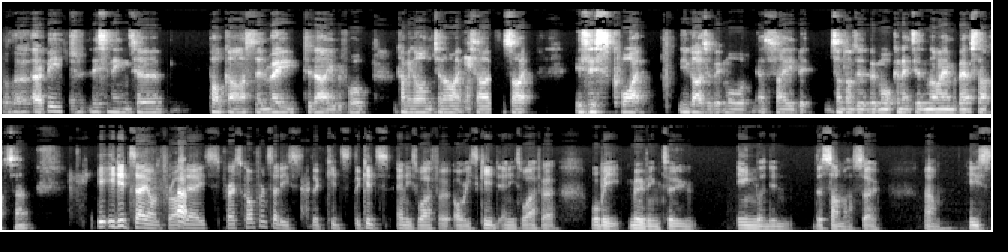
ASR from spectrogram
of a, a binge listening to podcasts and read today before coming on tonight. So it's like, is this quite? You guys are a bit more, as I say, a bit sometimes a bit more connected than I am about stuff. So He, he did say on Friday's press conference that he's the kids, the kids and his wife, are, or his kid and his wife are, will be moving to England in the summer. So um, he's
